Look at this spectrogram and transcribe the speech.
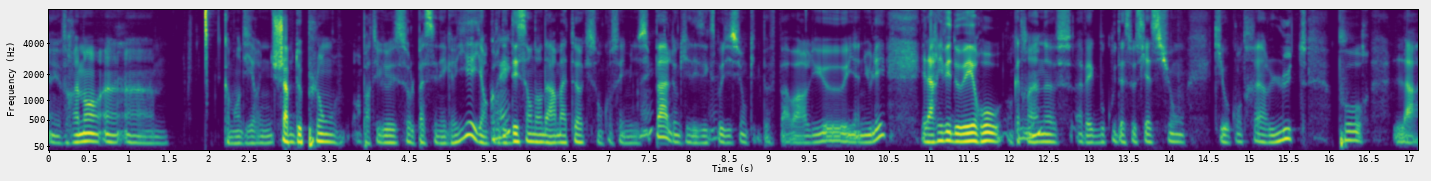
un- vraiment un, un- comment dire, une chape de plomb, en particulier sur le passé négrier. Il y a encore des descendants d'armateurs qui sont au conseil municipal, donc il y a des expositions qui ne peuvent pas avoir lieu et annulées. Et l'arrivée de héros en 89, mhm. avec beaucoup d'associations qui, au contraire, luttent pour la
